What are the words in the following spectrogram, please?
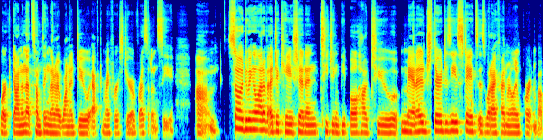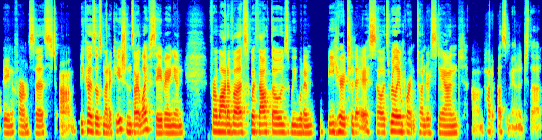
work done. And that's something that I want to do after my first year of residency. Um, so, doing a lot of education and teaching people how to manage their disease states is what I find really important about being a pharmacist um, because those medications are life saving. And for a lot of us, without those, we wouldn't be here today. So, it's really important to understand um, how to best manage that.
